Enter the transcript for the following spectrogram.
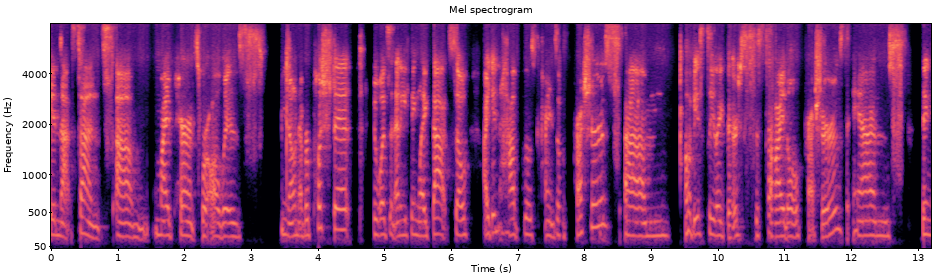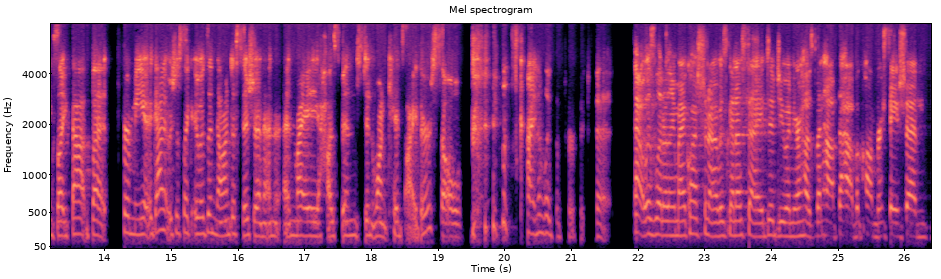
in that sense. Um, my parents were always, you know, never pushed it. It wasn't anything like that. So I didn't have those kinds of pressures. Um, obviously, like there's societal pressures and things like that, but for me again it was just like it was a non-decision and and my husband didn't want kids either so it was kind of like the perfect fit that was literally my question. I was to say, did you and your husband have to have a conversation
